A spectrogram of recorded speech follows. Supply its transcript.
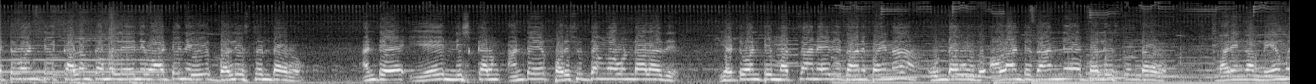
ఎటువంటి కలంకము లేని వాటిని బలిస్తుంటారు. అంటే ఏ నిష్కలం అంటే పరిశుద్ధంగా ఉండాలి అది. ఎటువంటి మచ్చ అనేది దానిపైన ఉండకూడదు. అలాంటి దాన్నే బలిస్తుంటారు. మరి ఇంకా మేము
